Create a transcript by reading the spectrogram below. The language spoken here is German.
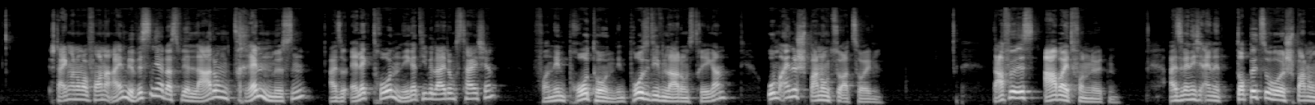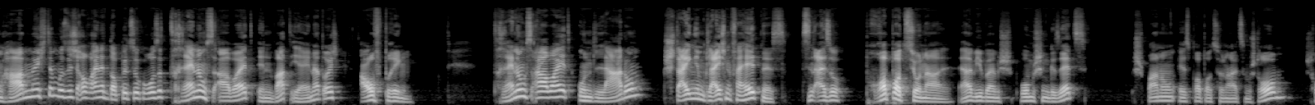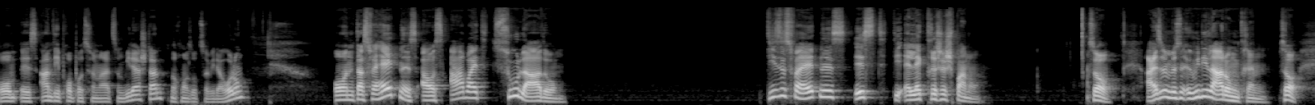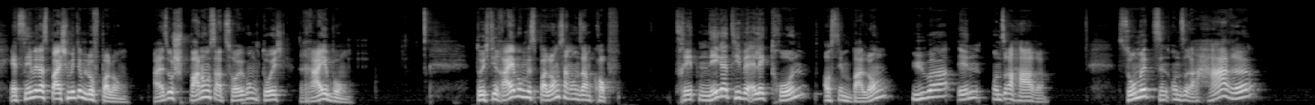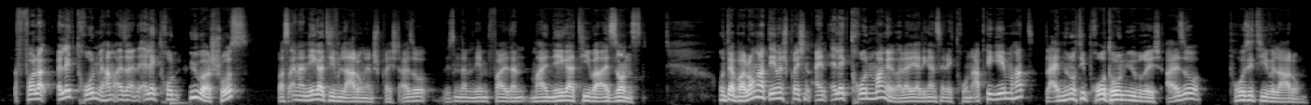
steigen wir nochmal vorne ein. Wir wissen ja, dass wir Ladungen trennen müssen, also Elektronen, negative Leitungsteilchen, von den Protonen, den positiven Ladungsträgern, um eine Spannung zu erzeugen. Dafür ist Arbeit vonnöten. Also wenn ich eine doppelt so hohe Spannung haben möchte, muss ich auch eine doppelt so große Trennungsarbeit in Watt, ihr erinnert euch, aufbringen. Trennungsarbeit und Ladung steigen im gleichen Verhältnis, sind also proportional, ja, wie beim Ohmschen Gesetz. Spannung ist proportional zum Strom, Strom ist antiproportional zum Widerstand, nochmal so zur Wiederholung. Und das Verhältnis aus Arbeit zu Ladung dieses Verhältnis ist die elektrische Spannung. So, also wir müssen irgendwie die Ladungen trennen. So, jetzt nehmen wir das Beispiel mit dem Luftballon. Also Spannungserzeugung durch Reibung. Durch die Reibung des Ballons an unserem Kopf treten negative Elektronen aus dem Ballon über in unsere Haare. Somit sind unsere Haare voller Elektronen. Wir haben also einen Elektronenüberschuss was einer negativen Ladung entspricht. Also wir sind dann in dem Fall dann mal negativer als sonst. Und der Ballon hat dementsprechend einen Elektronenmangel, weil er ja die ganzen Elektronen abgegeben hat. Bleiben nur noch die Protonen übrig, also positive Ladung.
